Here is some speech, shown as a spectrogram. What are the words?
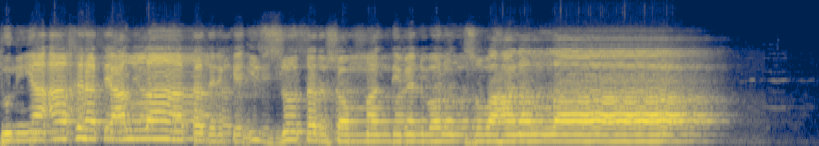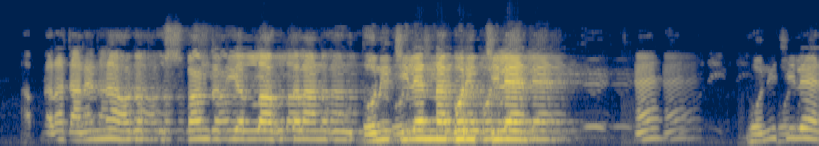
দুনিয়া, আখেরাতে আল্লাহ তাদেরকে ইজ্জত আর সম্মান দিবেন বলুন সুবাহান আপনারা জানেন না উসমান ধনী ছিলেন না গরিব ছিলেন? হ্যাঁ? ধনী ছিলেন।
